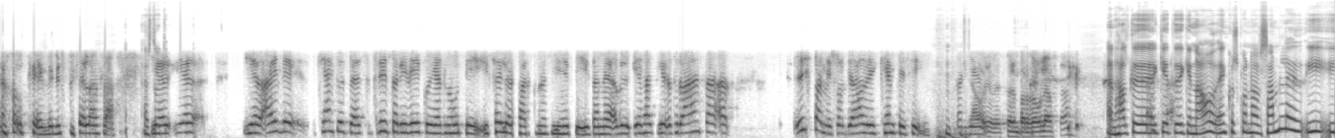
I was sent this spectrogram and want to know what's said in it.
ok, minnst spila það. Ég, ég, ég æði kæmt upp þessu trísar í viku hérna úti í, í Fæljarparkuna sem ég hef býð, þannig að ég þurfa aðeins að uppa mér svolítið aðri kempið sín. Já, ég veit, það er bara rólega á það. En haldið getið ekki náð einhvers konar samleið í, í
